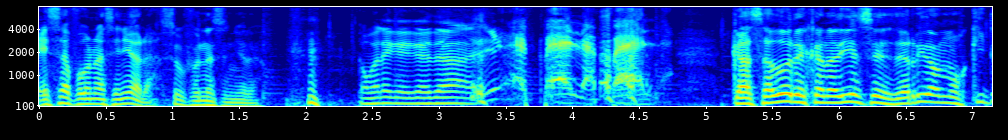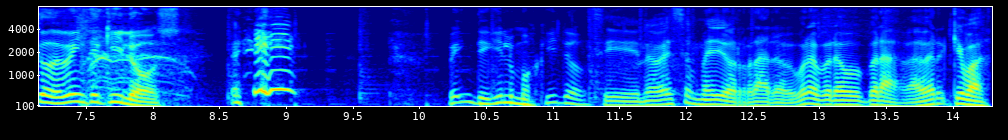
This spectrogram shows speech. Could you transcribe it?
esa fue una señora. Eso fue una señora. ¿Cómo era que canta? Cazadores canadienses derriban mosquito de 20 kilos. ¿20 kilos mosquito? Sí, no, eso es medio raro. Bueno, pero, esperá, a ver, ¿qué más?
